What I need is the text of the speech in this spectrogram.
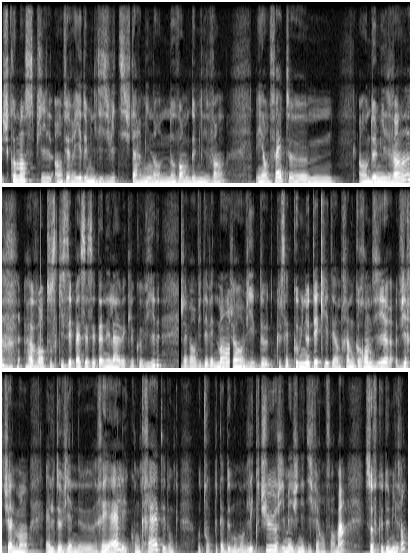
Je commence pile en février 2018, je termine en novembre 2020. Et en fait, euh, en 2020, avant tout ce qui s'est passé cette année-là avec le Covid, j'avais envie d'événements, j'avais envie de, que cette communauté qui était en train de grandir virtuellement, elle devienne euh, réelle et concrète. Et donc, autour peut-être de moments de lecture, j'imaginais différents formats, sauf que 2020,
